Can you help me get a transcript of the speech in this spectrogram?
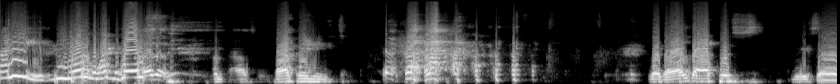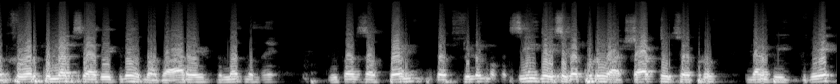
కానీ నో బాగా ట్రైనింగ్ ఇచ్చాను but all the artist four pillars కాదు ఇప్పుడు మాకు ఆరు ఏడు పిల్లర్లు ఉన్నాయి because of then the film ఒక సీన్ చేసేటప్పుడు ఆ షార్ట్ చేసేటప్పుడు ఇలాంటి గ్రేట్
